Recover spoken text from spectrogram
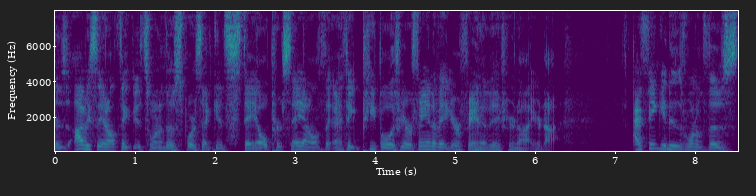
Because obviously, I don't think it's one of those sports that gets stale per se. I don't think. I think people, if you're a fan of it, you're a fan of it. If you're not, you're not. I think it is one of those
